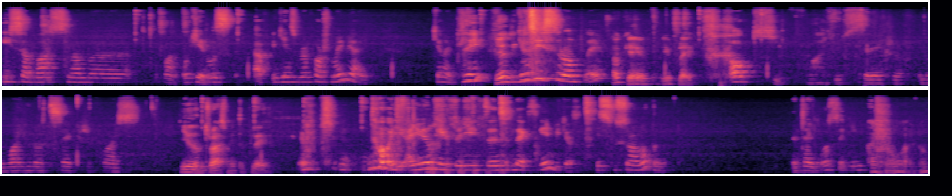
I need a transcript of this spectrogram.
Isa bus number one. Okay, let's, uh, against Brefors, maybe I, can I play? Yes. Because he's wrong player. Okay, you play. Okay. Why you sacrifice? Why you not sacrifice? You don't trust me to play. No, I will give to you the next game because it's too strong opponent. And I lost the game. I know, I know.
